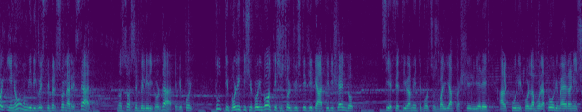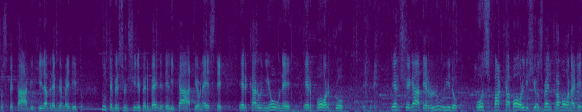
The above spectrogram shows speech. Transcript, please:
Poi i nomi di queste persone arrestate. non so se ve li ricordate, che poi tutti i politici coinvolti si sono giustificati dicendo sì, effettivamente forse ho sbagliato a scegliere alcuni collaboratori, ma erano insospettabili, chi l'avrebbe mai detto? Tutte personcine per bene, delicate, oneste, er carognone, er porco, er cegate, er lurido, o spaccapollici, o sventramonache,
